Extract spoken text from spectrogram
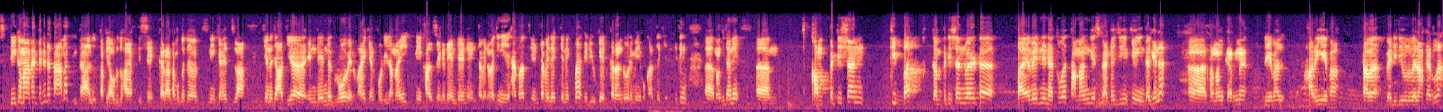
ස්නීක මාකට් එකට තාමත් ඉතාලුත්. අපි අවුරුදු 6ක් තිස්සේ කරාට මොකද ස්නීක හෙඩ්ස්ලා කියන ජාතිය එන්ඩෙන්ඩ ග්‍රෝ වෙනවා. කියන් පොඩි ළමයි මේ කල්සයකට එන්ඩෙන්ඩ එන්ට වෙනවා. ඉතින් ඒ හැම එන්ට වෙන කෙනෙක්ම එඩියුකේට් කරන්න ඕනේ මේ මොකක්ද කියන ඉතින් මං හිතන්නේ කොම්පටිෂන් තිබ්බත් කම්පිටිෂන් වලට බයවෙන්නේ නැතුව තමන්ගේ ස්ට්‍රටජී එක ඉඳගෙන තමන් කරන දේවල් හරිඒවා තව වැඩි දියුණු වෙලා කරලා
